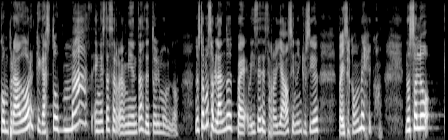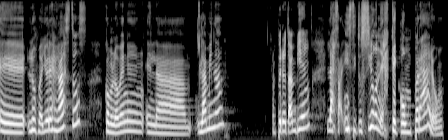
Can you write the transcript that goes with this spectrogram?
comprador que gastó más en estas herramientas de todo el mundo. No estamos hablando de países desarrollados, sino inclusive países como México. No solo eh, los mayores gastos, como lo ven en, la lámina, pero también las instituciones que compraron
